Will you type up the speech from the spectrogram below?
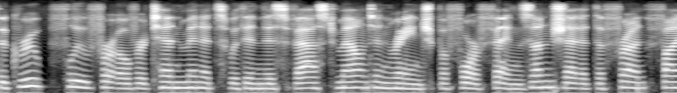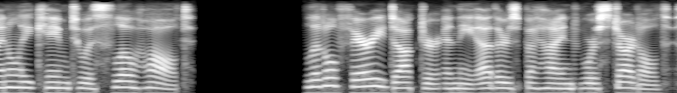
The group flew for over 10 minutes within this vast mountain range before Feng Zunzhe at the front finally came to a slow halt. Little fairy doctor and the others behind were startled.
